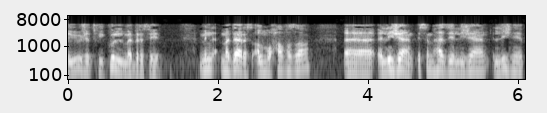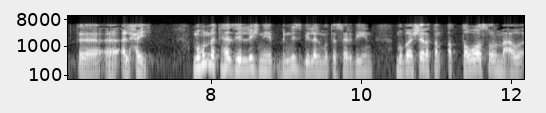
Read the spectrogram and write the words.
يوجد في كل مدرسة من مدارس المحافظة آه، لجان اسم هذه اللجان لجنة آه، الحي. مهمة هذه اللجنة بالنسبة للمتسربين مباشرة التواصل مع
